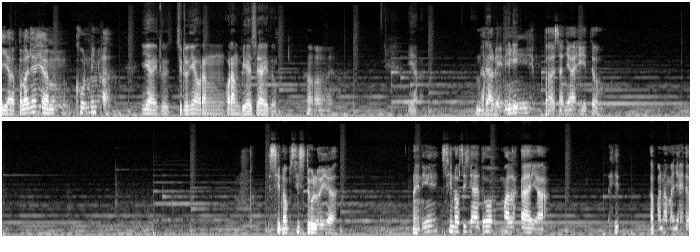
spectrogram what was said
Iya, pokoknya yang kuning lah. Iya itu judulnya orang orang biasa itu. Iya. Nah, Dan hari ini, bahasanya itu. Sinopsis dulu ya. Nah, ini sinopsisnya itu malah kayak apa namanya itu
